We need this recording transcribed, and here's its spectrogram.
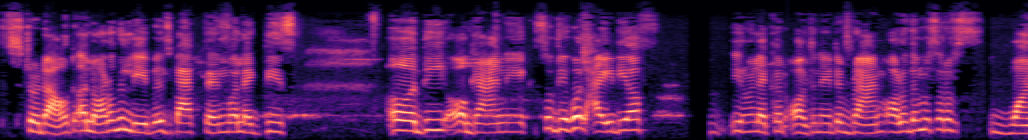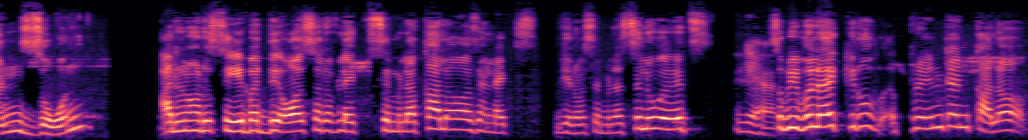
stood out. A lot of the labels back then were like these uh, the organic. So the whole idea of you know, like an alternative brand. All of them are sort of one zone. I don't know how to say, but they all sort of like similar colors and like, you know, similar silhouettes. Yeah. So we were like, you know, print and color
